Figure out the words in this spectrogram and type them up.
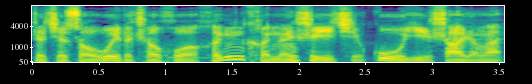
这起所谓的车祸很可能是一起故意杀人案。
